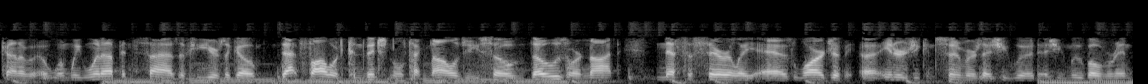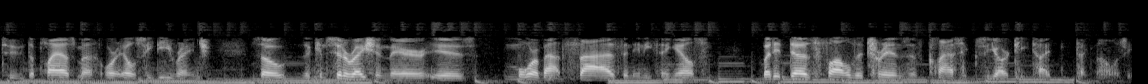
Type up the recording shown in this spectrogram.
kind of when we went up in size a few years ago, that followed conventional technology, so those are not necessarily as large of uh, energy consumers as you would as you move over into the plasma or LCD range. So the consideration there is more about size than anything else, but it does follow the trends of classic CRT type technology.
